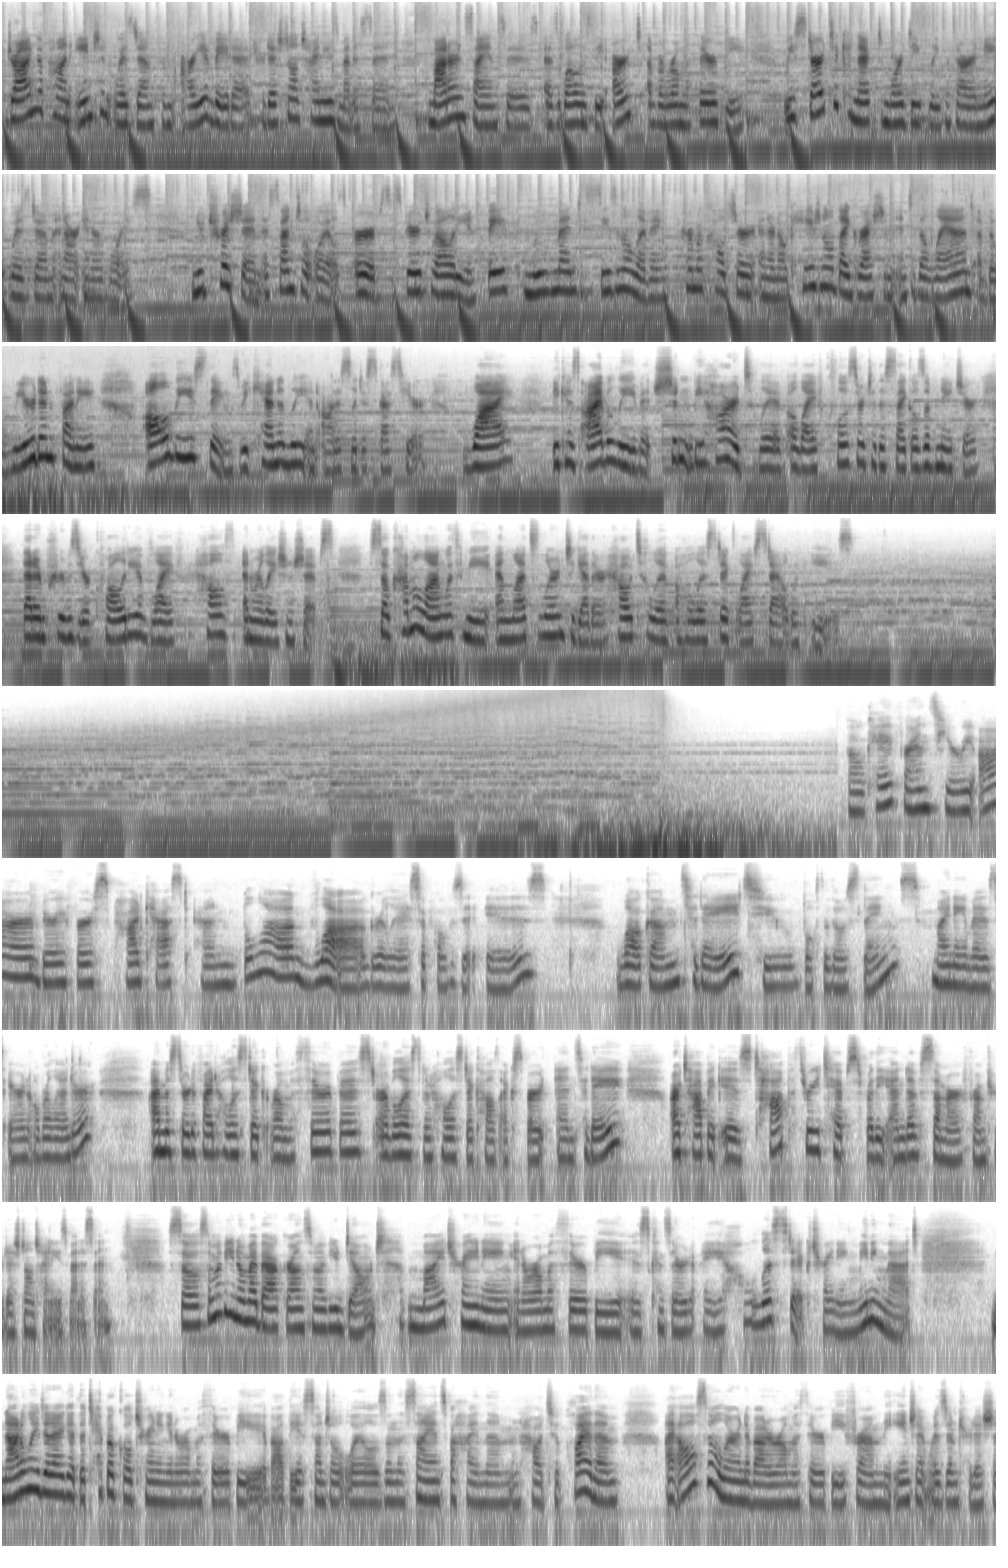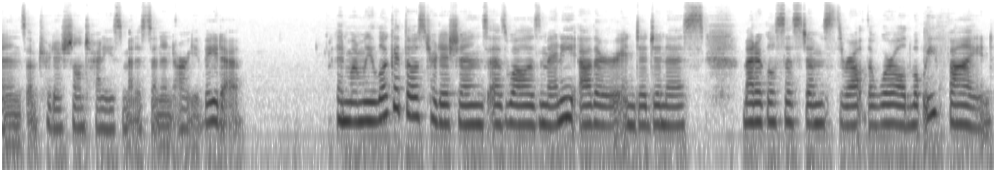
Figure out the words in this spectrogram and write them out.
Drawing upon ancient wisdom from Ayurveda, traditional Chinese medicine, modern sciences, as well as the art of aromatherapy, we start to connect more deeply with our innate wisdom and our inner voice. Nutrition, essential oils, herbs, spirituality and faith, movement, seasonal living, permaculture, and an occasional digression into the land of the weird and funny. All these things we candidly and honestly discuss here. Why? because I believe it shouldn't be hard to live a life closer to the cycles of nature that improves your quality of life, health, and relationships. So come along with me and let's learn together how to live a holistic lifestyle with ease. Okay, friends, here we are. Very first podcast and blog, vlog, really, I suppose it is. Welcome today to both of those things. My name is Erin Oberlander. I'm a certified holistic aromatherapist, herbalist, and holistic health expert. And today, our topic is top three tips for the end of summer from traditional Chinese medicine. So, some of you know my background, some of you don't. My training in aromatherapy is considered a holistic training, meaning that not only did I get the typical training in aromatherapy about the essential oils and the science behind them and how to apply them, I also learned about aromatherapy from the ancient wisdom traditions of traditional Chinese medicine and Ayurveda. And when we look at those traditions, as well as many other indigenous medical systems throughout the world, what we find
